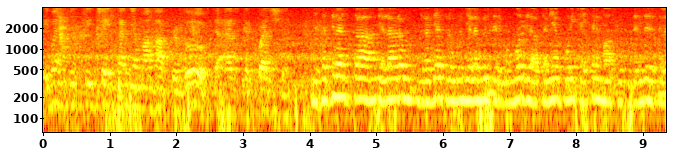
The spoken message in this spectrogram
he went to see Chaitanya Mahaprabhu to ask a question. இந்த சத்யராஜ் கான் எல்லாரும் இந்த ரத யாத்திரை முடிஞ்சு எல்லாம் வீடு திரும்பும்போது அவர் தனியாக போய் சைத்தன்ய மகாபிரபுலேருந்து சில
